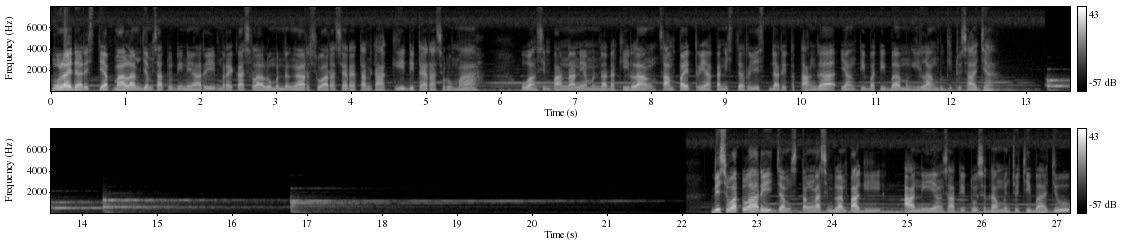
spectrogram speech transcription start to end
Mulai dari setiap malam jam satu dini hari, mereka selalu mendengar suara seretan kaki di teras rumah, uang simpanan yang mendadak hilang, sampai teriakan histeris dari tetangga yang tiba-tiba menghilang begitu saja. Di suatu hari jam setengah sembilan pagi, Ani yang saat itu sedang mencuci baju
